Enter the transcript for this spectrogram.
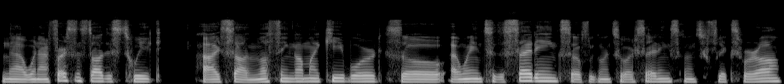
Now when I first installed this tweak, I saw nothing on my keyboard. So I went into the settings. So if we go into our settings, go into Flicks for All,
